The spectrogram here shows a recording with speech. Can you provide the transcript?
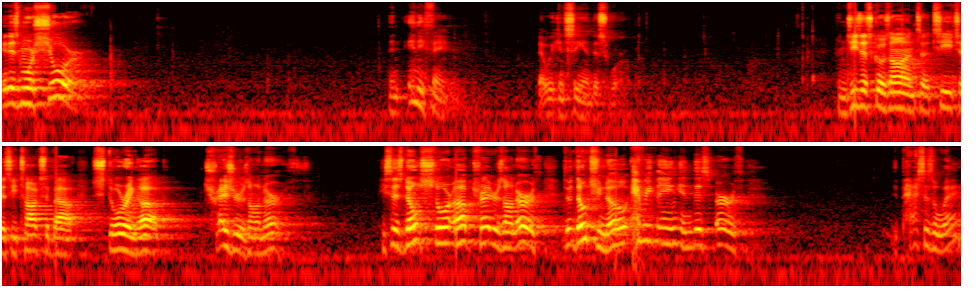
It is more sure than anything that we can see in this world. And Jesus goes on to teach as he talks about storing up treasures on earth. He says, Don't store up treasures on earth. Don't you know everything in this earth it passes away.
